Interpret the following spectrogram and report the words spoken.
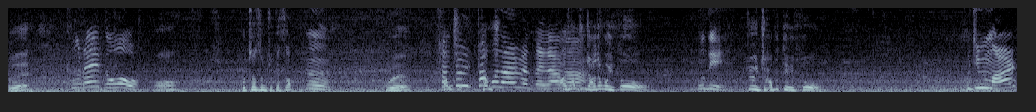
왜? 그래도. 어 고쳤으면 좋겠어? 응. 왜? 삼촌 타고 다니면 되잖아. 아 삼촌 자전거 있어 어디? 저기 자부태 있어 거짓말?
